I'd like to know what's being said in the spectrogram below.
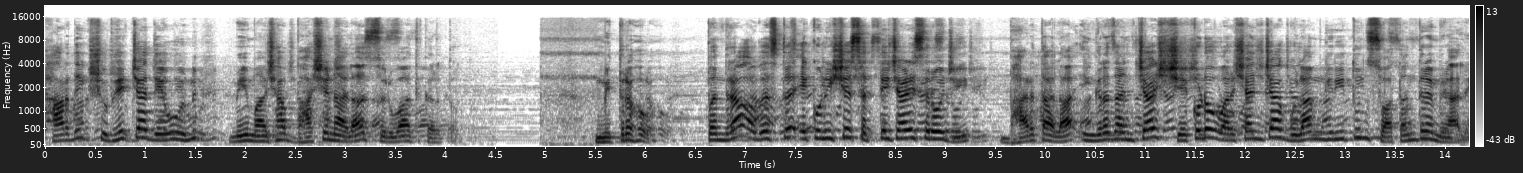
हार्दिक शुभेच्छा देऊन मी माझ्या भाषणाला सुरुवात करतो. मित्र हो पंधरा ऑगस्ट एकोणीसशे सत्तेचाळीस रोजी भारताला इंग्रजांच्या शेकडो वर्षांच्या गुलामगिरीतून स्वातंत्र्य मिळाले.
